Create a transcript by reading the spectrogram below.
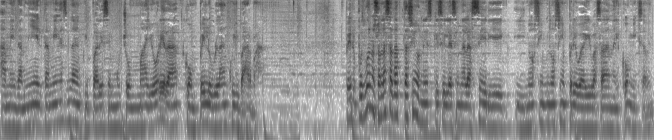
Ame Daniel también es blanco y parece mucho mayor edad con pelo blanco y barba. Pero pues bueno, son las adaptaciones que se le hacen a la serie y no, no siempre va a ir basada en el cómic, ¿saben?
